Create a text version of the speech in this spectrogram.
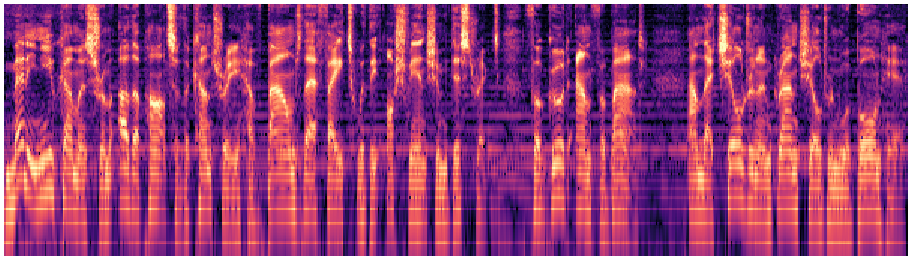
Many newcomers from other parts of the country have bound their fate with the Oświęcim district, for good and for bad, and their children and grandchildren were born here.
